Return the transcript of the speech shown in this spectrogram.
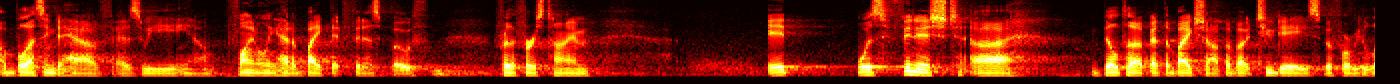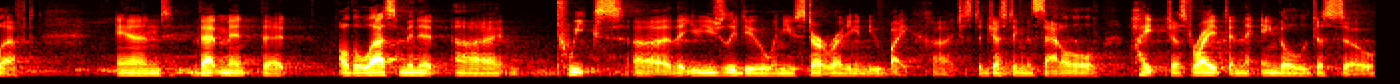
a blessing to have as we you know finally had a bike that fit us both for the first time. It was finished uh, built up at the bike shop about two days before we left. And that meant that all the last minute uh, tweaks uh, that you usually do when you start riding a new bike, uh, just adjusting the saddle height just right and the angle just so,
